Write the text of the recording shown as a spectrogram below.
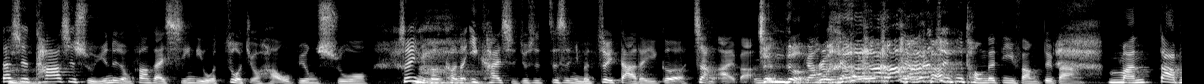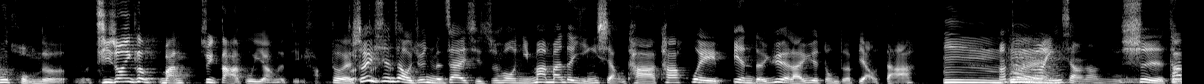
但是嗯他是属于那种放在心里，我做就好，我不用说。所以你们可能一呀开始就是这是你们最大的一个障碍吧。真的然后两个人 两个人最不同的地方，对吧？蛮大不同的，其中一个蛮最大不一样的地方。对，所以现在我觉得你们在一起之后，你慢慢的影响他，他会变得越来越懂得表达。嗯然后他慢慢对影响到你，是他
